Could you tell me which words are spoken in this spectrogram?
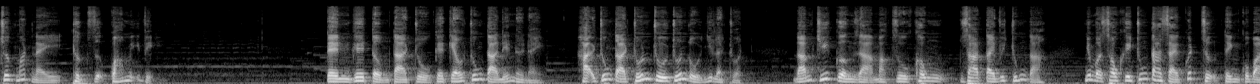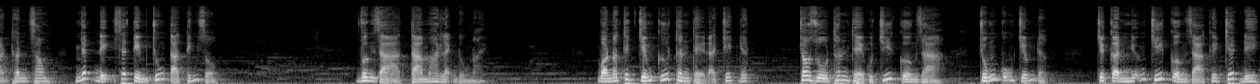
trước mắt này thực sự quá mỹ vị. Tên ghê tởm tà chủ kia kéo chúng ta đến nơi này, Hại chúng ta trốn chui trốn đuổi như là chuột. Đám trí cường giả mặc dù không ra tay với chúng ta nhưng mà sau khi chúng ta giải quyết sự tình của bản thân xong, Nhất định sẽ tìm chúng ta tính rồi. Vương giả tà ma lạnh lùng nói, Bọn nó thích chiếm cứ thân thể đã chết nhất. Cho dù thân thể của trí cường giả, Chúng cũng chiếm được. Chỉ cần những trí cường giả kia chết đi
